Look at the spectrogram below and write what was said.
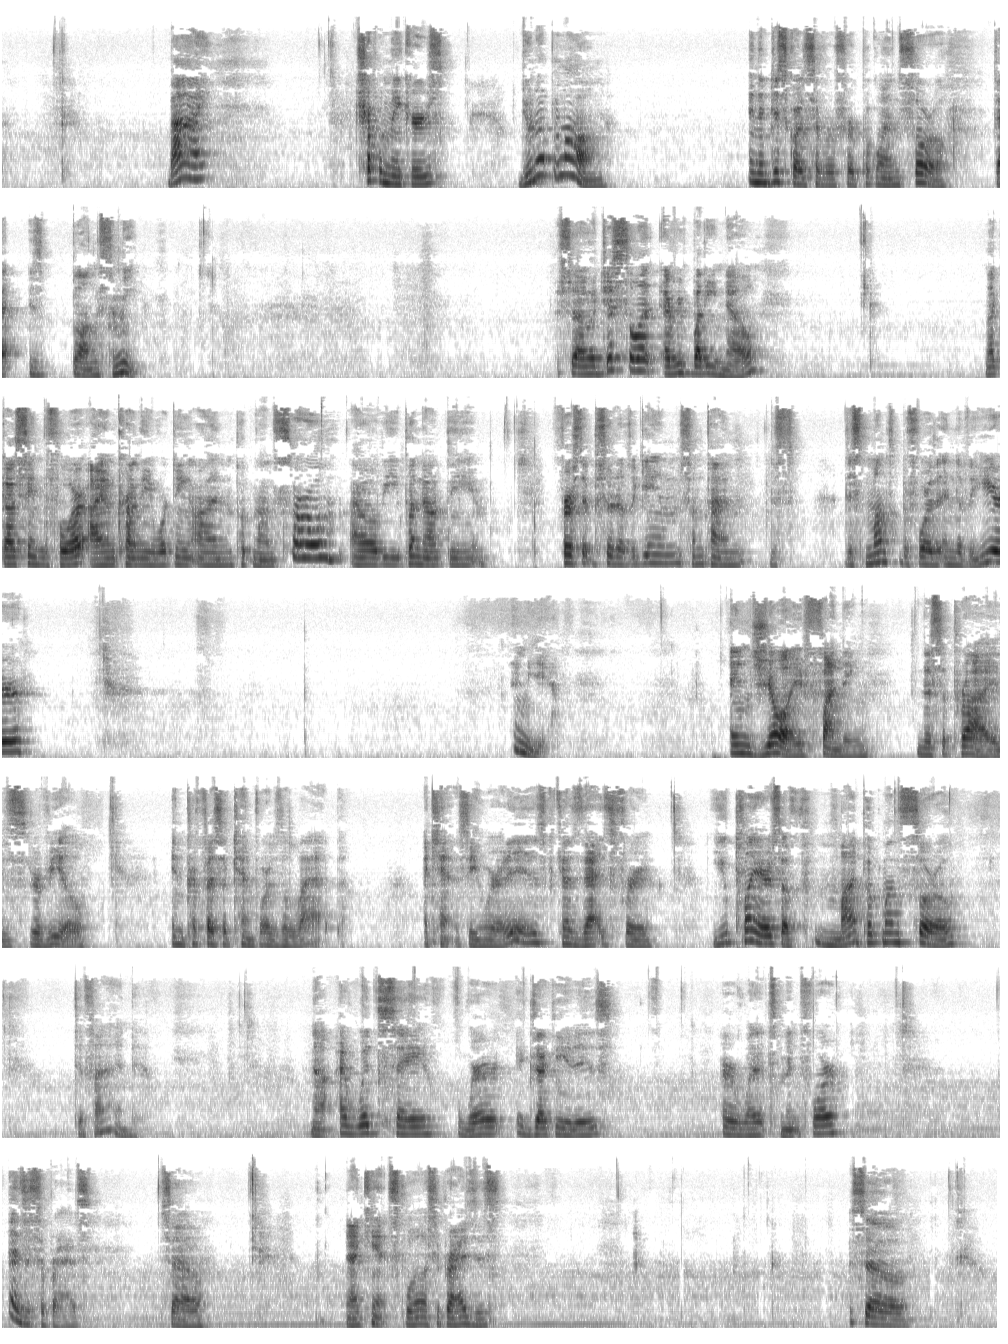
bye. Troublemakers do not belong in the Discord server for Pokemon Sorrel. That is belongs to me. So just to let everybody know, like I was saying before, I am currently working on Pokemon Sorrel. I will be putting out the first episode of the game sometime this this month before the end of the year. And yeah. Enjoy finding the surprise reveal in Professor Camphor's lab. I can't see where it is because that is for you players of my Pokemon Sorrel to find. Now, I would say where exactly it is or what it's meant for as a surprise. So, I can't spoil surprises. So,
